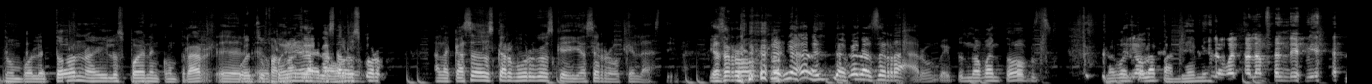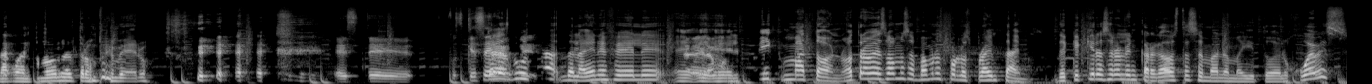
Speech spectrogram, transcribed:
Don Boletón, ahí los pueden encontrar. eh, O en su o pueden ir farmacia a, la casa de. Oscar, a la casa de Oscar Burgos, que ya cerró, qué lástima. Ya cerró. ya me la cerraron, güey. Pues no aguantó, pues, no aguantó No. la pandemia. No aguantó la pandemia. La aguantó Donald Trump primero. Este, pues, ¿qué ¿Qué será? les güey? gusta de la NFL? Eh, eh, el pick matón. Otra vez, vamos a, vámonos por los prime times. ¿De qué quiere ser el encargado esta semana, Mayito? ¿Del jueves?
